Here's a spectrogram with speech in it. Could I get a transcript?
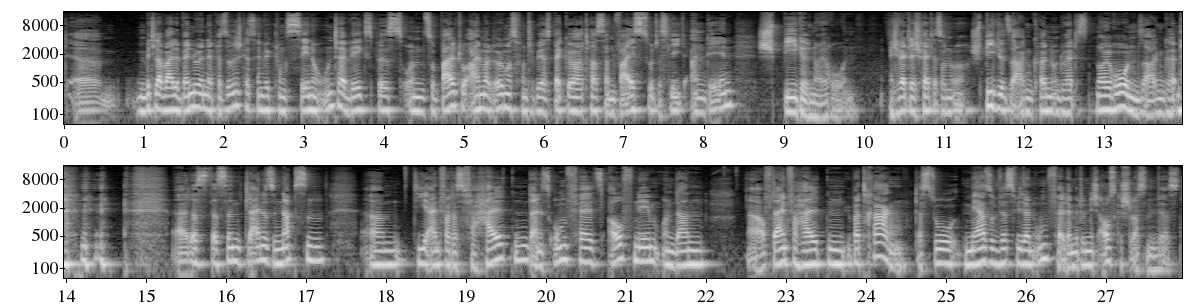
Äh, mittlerweile, wenn du in der Persönlichkeitsentwicklungsszene unterwegs bist und sobald du einmal irgendwas von Tobias Beck gehört hast, dann weißt du, das liegt an den Spiegelneuronen. Ich wette, ich hätte jetzt auch nur Spiegel sagen können und du hättest Neuronen sagen können. Äh, das, das sind kleine Synapsen, ähm, die einfach das Verhalten deines Umfelds aufnehmen und dann äh, auf dein Verhalten übertragen, dass du mehr so wirst wie dein Umfeld, damit du nicht ausgeschlossen wirst.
